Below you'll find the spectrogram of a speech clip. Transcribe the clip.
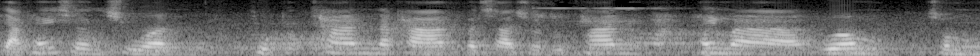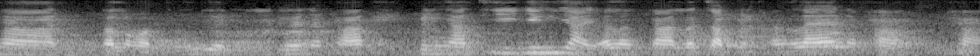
อยากให้เชิญชวนทุกทุกท่านนะคะ ประชาชนทุกท่านให้มาร่วมชมงานตลอดทั้งเดือนนี้ด้วยนะคะ เป็นงานที่ยิ่งใหญ่อลังการและจัดเป็นครั้งแรกนะคะค่ะ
